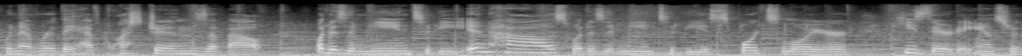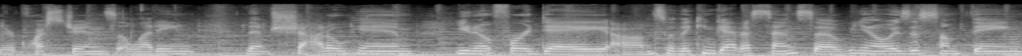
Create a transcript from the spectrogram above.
whenever they have questions about what does it mean to be in-house, what does it mean to be a sports lawyer, he's there to answer their questions, letting them shadow him, you know, for a day um, so they can get a sense of, you know, is this something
